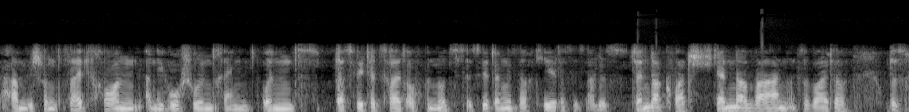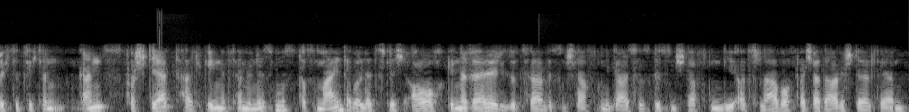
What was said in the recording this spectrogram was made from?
haben wir schon seit Frauen an die Hochschulen drängen. Und das wird jetzt halt auch genutzt. Es wird dann gesagt, hier, das ist alles Genderquatsch, Genderwahn und so weiter. Und das richtet sich dann ganz verstärkt halt gegen den Feminismus. Das meint aber letztlich auch generell die Sozialwissenschaften, die Geisteswissenschaften, die als Laborfächer dargestellt werden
